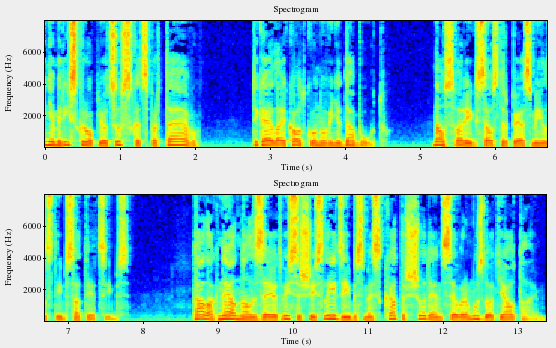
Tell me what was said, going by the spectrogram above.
Viņam ir izkropļots uzskats par tēvu, tikai lai kaut ko no viņa dabūtu. Nav svarīgi savstarpējās mīlestības attiecības. Tālāk, neanalizējot visas šīs līdzības, mēs katrs šodien sev varam uzdot jautājumu:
